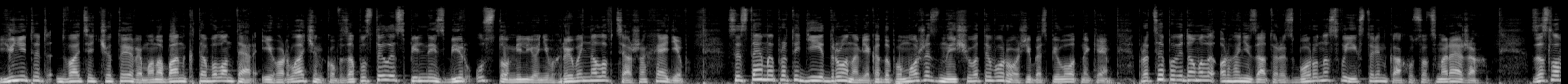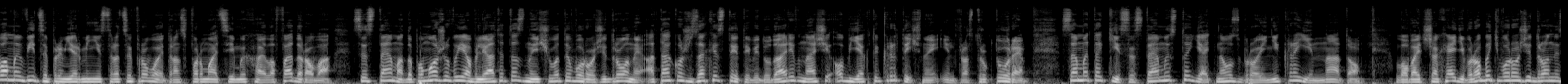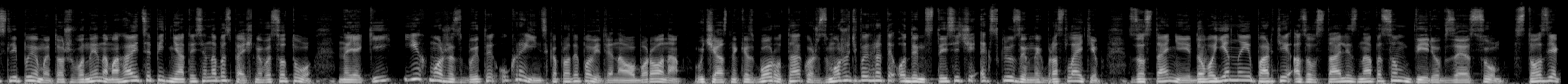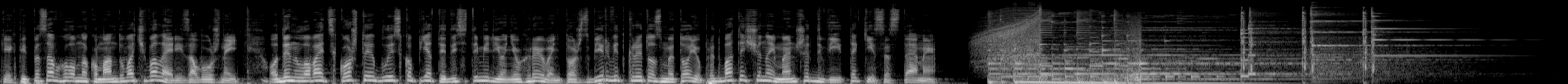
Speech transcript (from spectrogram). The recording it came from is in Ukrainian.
United 24 Монобанк та волонтер Ігор Лаченков запустили спільний збір у 100 мільйонів гривень на ловця шахедів, системи протидії дронам, яка допоможе знищувати ворожі безпілотники. Про це повідомили організатори збору на своїх сторінках у соцмережах. За словами віце-прем'єр-міністра цифрової трансформації Михайла Федорова, система допоможе виявляти та знищувати ворожі дрони, а також захистити від ударів наші об'єкти критичної інфраструктури. Саме такі системи стоять на озброєнні країн НАТО. Ловець шахедів робить ворожі дрони сліпими, тож вони намагаються піднятися на безпечну висоту, на якій їх може збити українська протиповітряна оборона. Учасники збору також зможуть виграти один з тисячі ексклюзивних браслетів з останньої довоєнної партії Азовсталі з написом Вірю в ЗСУ, 100 з яких підписав головнокомандувач Валерій Залужний. Один ловець коштує близько 50 мільйонів гривень. Тож збір відкрито з метою придбати щонайменше дві такі системи.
